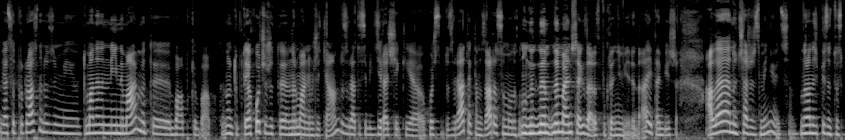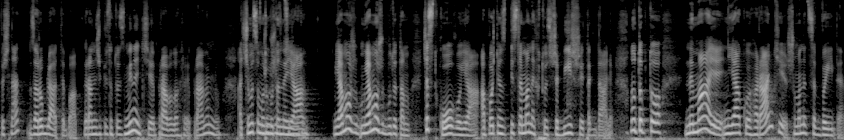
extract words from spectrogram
я це прекрасно розумію. У мене і немає мети бабки, бабки. Ну тобто я хочу жити нормальним життям, дозволяти собі ті речі, які я хочу собі дозволяти, як там зараз умовно, ну не, не, менше, як зараз, по крайній мірі, да, і там більше. Але ну час ж змінюється. Ну рано чи пізно хтось почне заробляти бабки. Рано чи пізно хтось змінить правила гри, правильно? А чому це може Дуже бути не я? Я можу, я можу бути там частково я, а потім після мене хтось ще більше і так далі. Ну тобто немає ніякої гарантії, що в мене це вийде.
